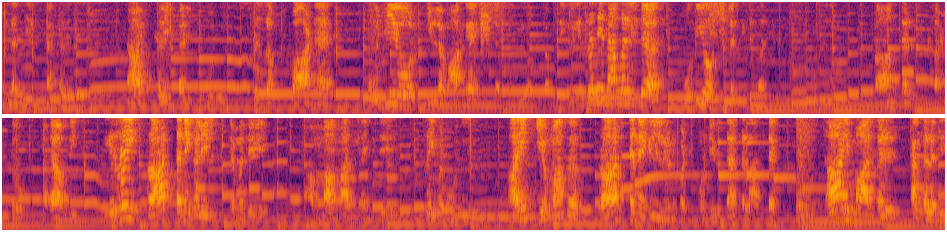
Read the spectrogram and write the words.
இல்லத்தில் தங்களது நாட்களை கழிக்கும் ஒரு சிறப்பான முதியோர் இல்லமாக இந்த முதியோர் இல்லம் திகழ்கின்றது நாங்கள் இந்த முதியோர் இல்லத்துக்கு நாங்கள் கண்டோம். அதாவது இறை பிரார்த்தனைகளில் எமது அம்மாமார் இணைந்து இறைவனோடு ஐக்கியமாக பிரார்த்தனைகளில் ஈடுபட்டுக் கொண்டிருந்தார்கள். அந்த தாய்மார்கள் தங்களது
